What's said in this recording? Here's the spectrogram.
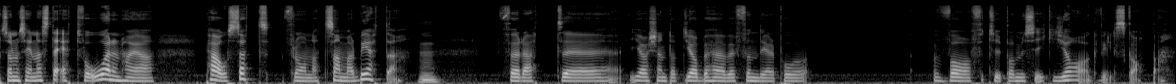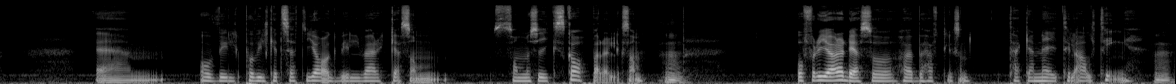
Så de senaste ett, två åren har jag pausat från att samarbeta Mm. för att eh, jag har känt att jag behöver fundera på vad för typ av musik jag vill skapa. Ehm, och på vilket sätt jag vill verka som, som musikskapare. Liksom. Mm. Och för att göra det så har jag behövt liksom tacka nej till allting. Mm.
